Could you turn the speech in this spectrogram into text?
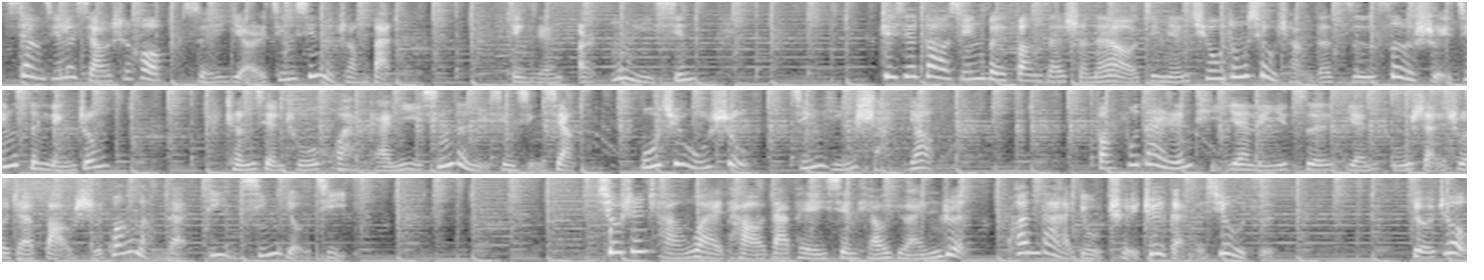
像极了小时候随意而精心的装扮，令人耳目一新。这些造型被放在 Chanel 今年秋冬秀场的紫色水晶森林中，呈现出焕然一新的女性形象，无拘无束，晶莹闪耀，仿佛带人体验了一次沿途闪烁着宝石光芒的地心游记。修身长外套搭配线条圆润、宽大有垂坠感的袖子，褶皱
